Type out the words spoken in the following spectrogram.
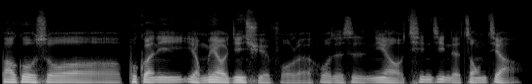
包括说不管你有没有已经学佛了，或者是你有亲近的宗教，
